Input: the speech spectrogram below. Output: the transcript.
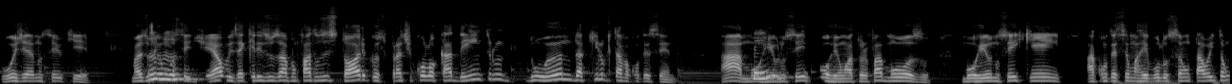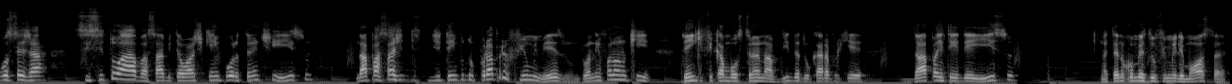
hoje é não sei o quê. Mas o que eu uhum. gostei de Elvis é que eles usavam fatos históricos para te colocar dentro do ano daquilo que estava acontecendo. Ah, morreu Sim. não sei, morreu um ator famoso, morreu não sei quem, aconteceu uma revolução tal, então você já se situava, sabe? Então acho que é importante isso na passagem de, tempo do próprio filme mesmo. Não tô nem falando que tem que ficar mostrando a vida do cara, porque dá para entender isso. Até no começo do filme ele mostra,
